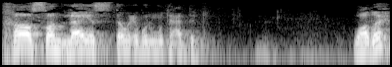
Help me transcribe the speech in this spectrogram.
خاصا لا يستوعب المتعدد. واضح؟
